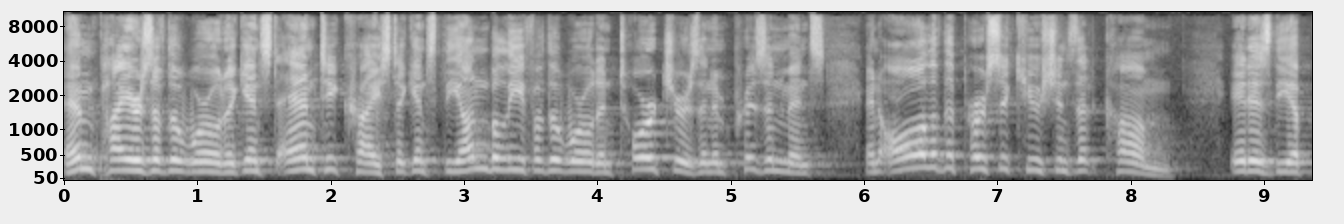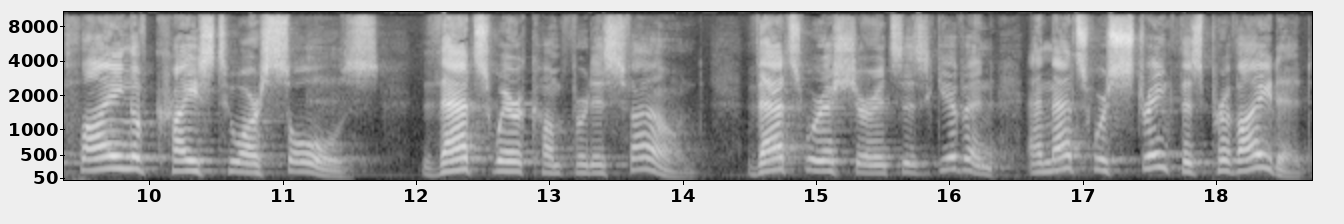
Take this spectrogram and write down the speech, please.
empires of the world, against Antichrist, against the unbelief of the world, and tortures and imprisonments and all of the persecutions that come. It is the applying of Christ to our souls. That's where comfort is found. That's where assurance is given. And that's where strength is provided.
